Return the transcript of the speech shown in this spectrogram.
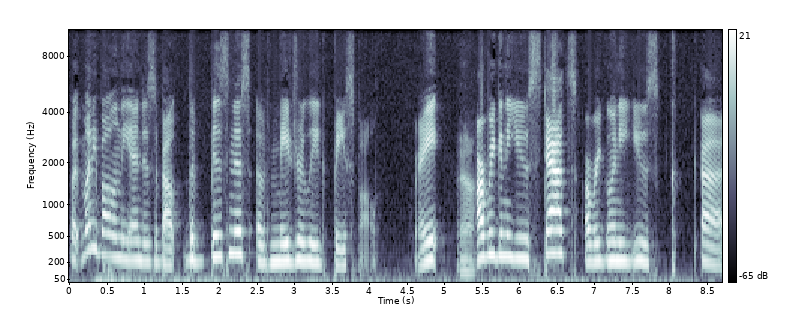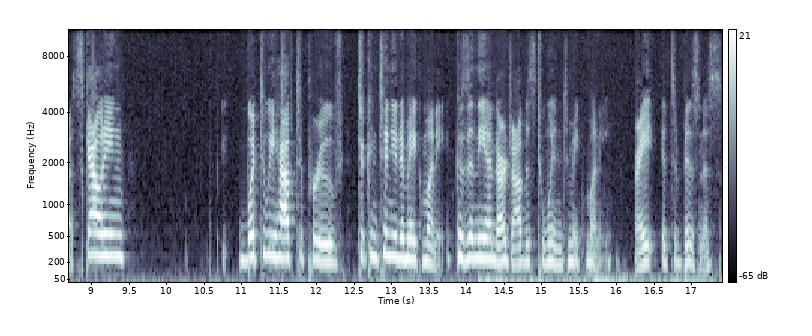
But Moneyball in the end is about the business of Major League Baseball, right? Yeah. Are we going to use stats? Are we going to use uh, scouting? What do we have to prove to continue to make money? Because in the end, our job is to win to make money, right? It's a business.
